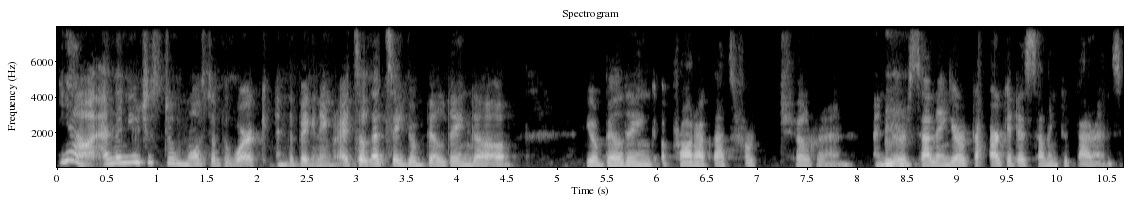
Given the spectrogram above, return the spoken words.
Yeah and then you just do most of the work in the beginning right? So let's say you're building a you're building a product that's for children and mm-hmm. you're selling your target is selling to parents.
